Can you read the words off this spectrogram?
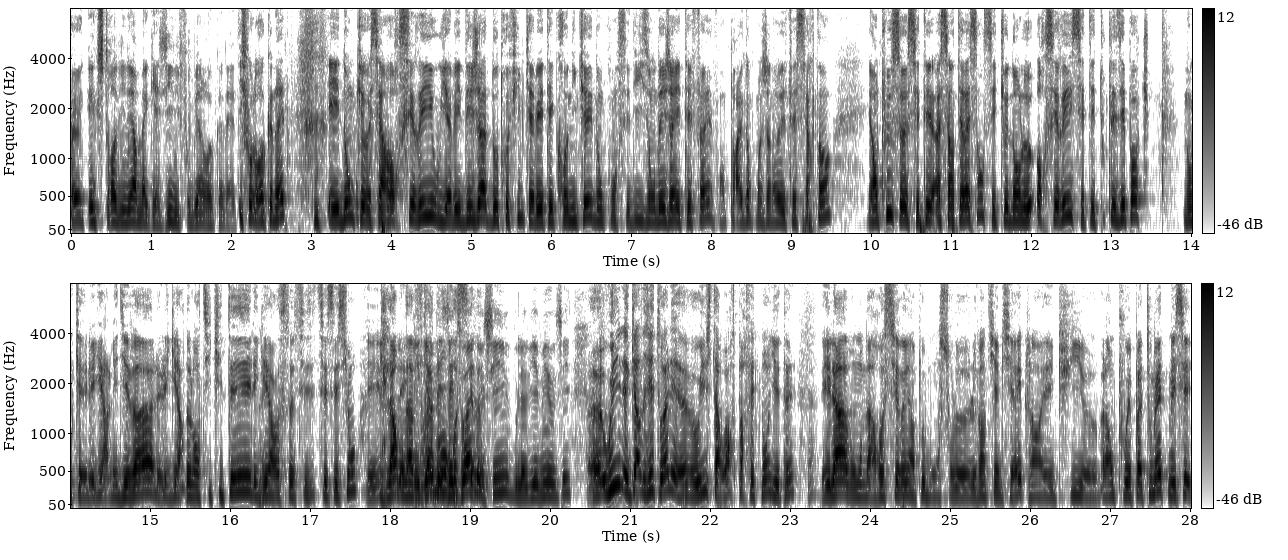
Euh, Extraordinaire magazine, il faut bien le reconnaître. il faut le reconnaître. Et donc, euh, c'est un hors-série où il y avait déjà d'autres films qui avaient été chroniqués. Donc, on s'est dit, ils ont déjà été faits. Enfin, par exemple, moi, j'en avais fait certains. Et en plus, euh, c'était assez intéressant, c'est que dans le hors-série, c'était toutes les époques. Donc il y avait les guerres médiévales, les guerres de l'Antiquité, les guerres de sé- sécession. Et Là, on a les guerres des étoiles resserré. aussi, vous l'aviez mis aussi? Euh, oui, les gardes des étoiles, euh, oui, Star Wars parfaitement y était. Et là, on a resserré un peu bon, sur le XXe siècle, hein, et puis euh, voilà, on pouvait pas tout mettre, mais c'est,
